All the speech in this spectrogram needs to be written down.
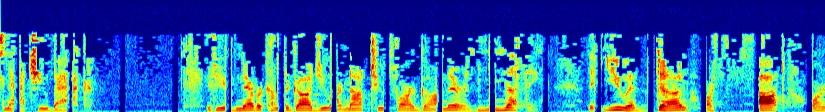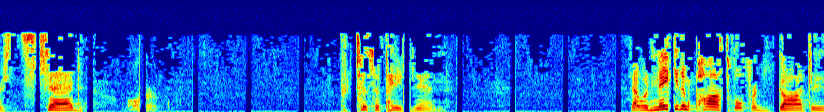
snatch you back. If you've never come to God, you are not too far gone. There is nothing that you have done or thought or said or participated in that would make it impossible for God to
